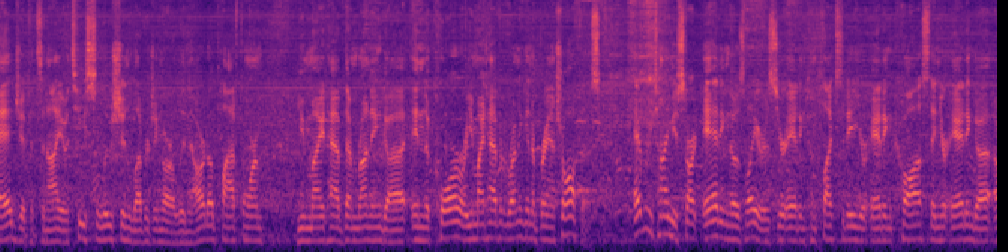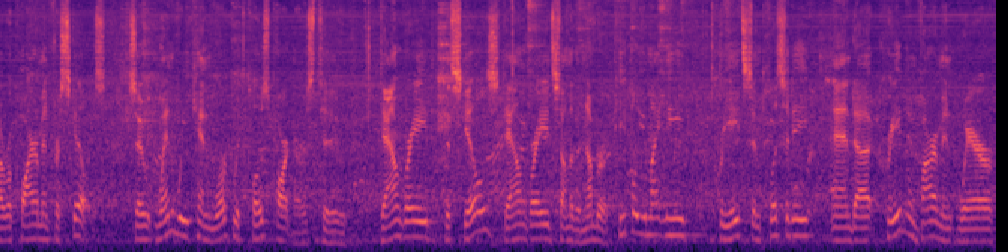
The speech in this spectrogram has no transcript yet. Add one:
edge if it's an IoT solution, leveraging our Leonardo platform. You might have them running uh, in the core, or you might have it running in a branch office. Every time you start adding those layers, you're adding complexity, you're adding cost, and you're adding a, a requirement for skills. So when we can work with close partners to downgrade the skills, downgrade some of the number of people you might need, create simplicity, and uh, create an environment where,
